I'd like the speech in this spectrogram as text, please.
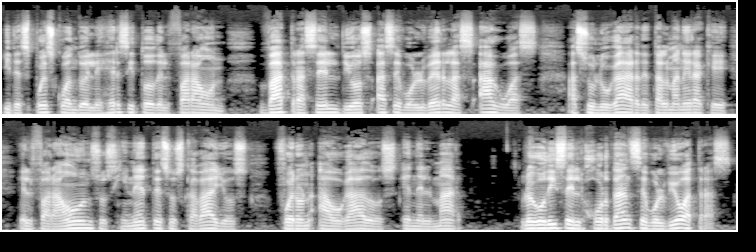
Y después cuando el ejército del faraón va tras él, Dios hace volver las aguas a su lugar de tal manera que el faraón, sus jinetes, sus caballos fueron ahogados en el mar. Luego dice el Jordán se volvió atrás.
